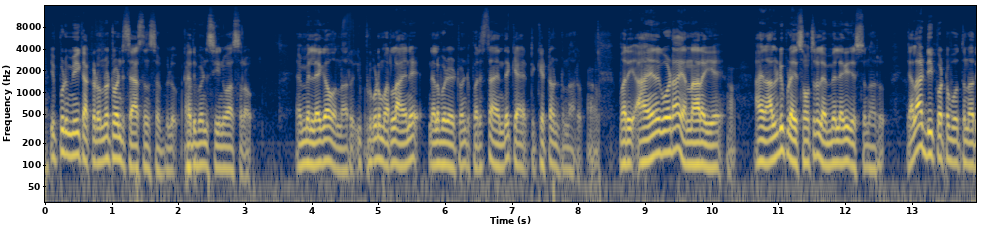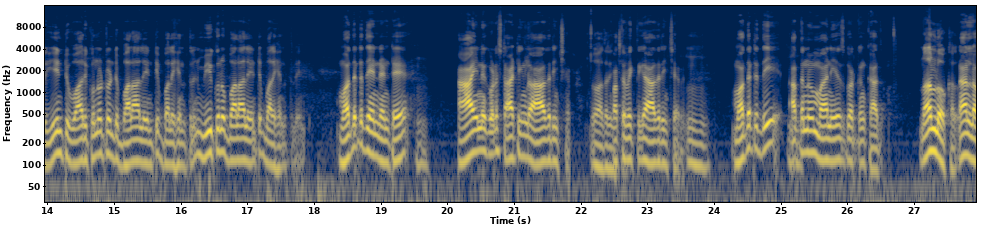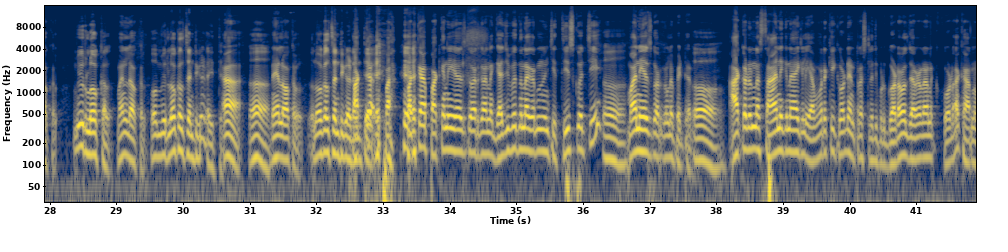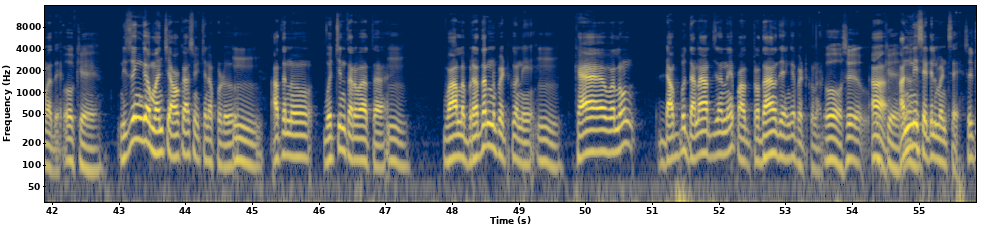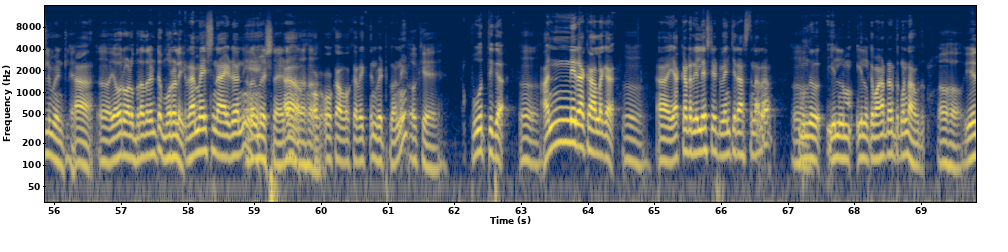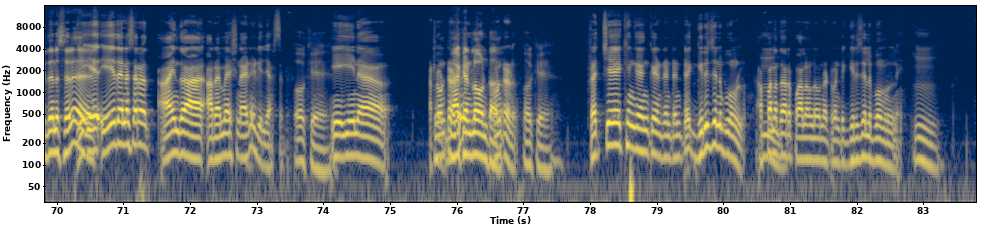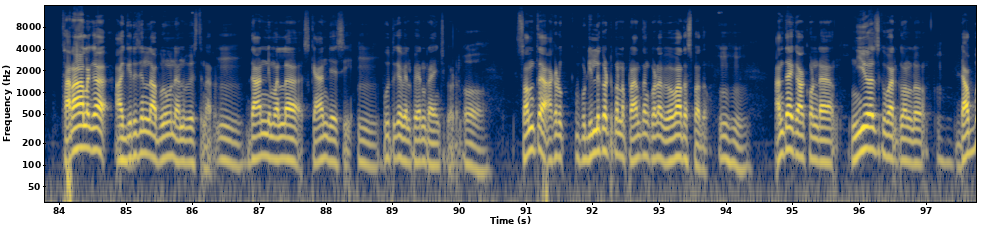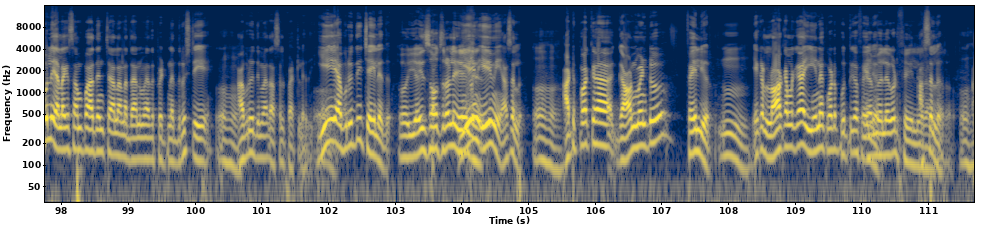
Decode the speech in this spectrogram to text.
ఇప్పుడు మీకు అక్కడ ఉన్నటువంటి శాసనసభ్యులు కదిబండి శ్రీనివాసరావు ఎమ్మెల్యేగా ఉన్నారు. ఇప్పుడు కూడా మరలా ఆయనే నిలబడేటువంటి పరిస్థితి ఆయనదే టికెట్ అంటున్నారు. మరి ఆయన కూడా ఎన్ఆర్ఐఏ ఆయన ఆల్రెడీ ఇప్పుడు ఐదు సంవత్సరాలు ఎమ్మెల్యేగా చేస్తున్నారు. ఎలా ఢీ కొట్టబోతున్నారు? ఏంటి వారికి ఉన్నటువంటి బలాలు ఏంటి బలహీనతలు ఏంటి మీకున్న బలాలు ఏంటి బలహీనతలు ఏంటి మొదటిది ఏంటంటే ఆయన కూడా స్టార్టింగ్లో ఆదరించారు. కొత్త వ్యక్తిగా ఆదరించారు. మొదటిది అతను మా నియోజకవర్గం కాదు. Non local. Non local. మీరు లోకల్. మన లోకల్. ఓ మీరు లోకల్ చంటిగాడ్ అయితే. నేను లోకల్. లోకల్ చంటిగాడ్ అంతే. పక్క పక్క నియోజకవర్గాన్ని గజపతి నగర్ నుంచి తీసుకొచ్చి. మా నియోజకవర్గంలో పెట్టారు. అక్కడున్న స్థానిక నాయకులు ఎవరికి కూడా ఇంట్రెస్ట్ లేదు. ఇప్పుడు గొడవలు జరగడానికి కూడా కారణం అదే. ఓకే. నిజంగా మంచి అవకాశం ఇచ్చినప్పుడు అతను వచ్చిన తర్వాత వాళ్ళ బ్రదర్ను పెట్టుకొని. కేవలం డబ్బు ధనార్జనే ప్ర- ప్రధాన ధ్యేయంగా పెట్టుకున్నాడు. అన్ని సెటిల్మెంట్సే. ఆ, ఎవరు వాళ్ళ బ్రదర్ అంటే మురళి. రమేష్ నాయుడు అని రమేష్ నాయుడు. ఒక- ఒక వ్యక్తిని పెట్టుకొని ఓకే. పూర్తిగా అన్ని రకాలుగా ఎక్కడ రియల్ ఎస్టేట్ వెంచర్ వేస్తున్నారో ముందు వీళ్ళు వీళ్ళకి మాట్లాడకుండా అవదు ఓహో ఏదైనా సరే ఏదైనా సరే ఆయన ఆ రమేష్ నాయుడే డీల్ చేస్తాడు. ఓకే. ఈయన అట్లా ఉంటాడు. ఉంటాడు. ఓకే. ప్రత్యేకంగా ఇంకేంటంటే గిరిజన భూములు అప్పన్నదార పాలనలో ఉన్నటువంటి గిరిజన భూముల్ని తరాలుగా ఆ గిరిజనులు ఆ భూమిని అనుభవిస్తున్నారు. దాన్ని మళ్ళా స్కామ్ చేసి. పూర్తిగా వెళ్ళిపోయారని రాయించుకోవడం. ఓ. సొంత అక్కడ ఇప్పుడు ఇల్లు కట్టుకున్న ప్రాంతం కూడా వివాదాస్పదం. అంతేకాకుండా నియోజకవర్గంలో డబ్బులు ఎలాగ సంపాదించాలన్న దాని మీద పెట్టిన దృష్టి అభివృద్ధి మీద అసలు పెట్టలేదు. ఏ అభివృద్ధి చేయలేదు. ఐదు సంవత్సరాలు ఏమి అసలు. అటుపక్క గవర్నమెంట్ ఫెయిల్యూర్. ఇక్కడ లోకల్గా ఈయన కూడా పూర్తిగా ఫెయిల్యూర్. కూడా ఫెయిల్ అసలు.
